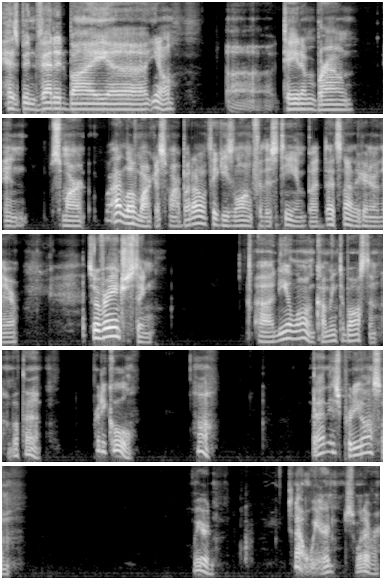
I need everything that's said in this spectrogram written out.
has been vetted by, uh, you know, Tatum, Brown, and Smart. I love Marcus Smart, but I don't think he's long for this team, but that's neither here nor there. So, very interesting. Uh, Nia Long coming to Boston. How about that? Pretty cool. Huh. That is pretty awesome. Weird. Not weird, just whatever.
